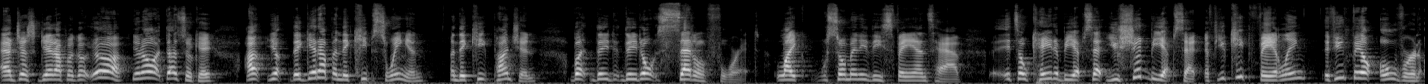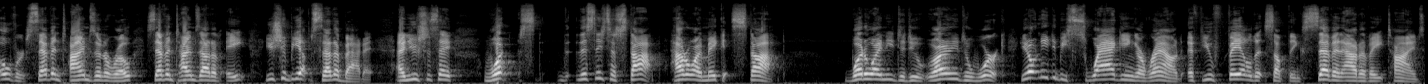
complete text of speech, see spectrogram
and just get up and go yeah you know what? That's okay. Uh, you know, they get up and they keep swinging and they keep punching but they they don't settle for it like so many of these fans have. It's okay to be upset. You should be upset. If you keep failing if you fail over and over seven times in a row seven times out of eight you should be upset about it. And you should say what this needs to stop. How do i make it stop what do I need to do? What do I need to work? You don't need to be swagging around if you failed at something seven out of eight times.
